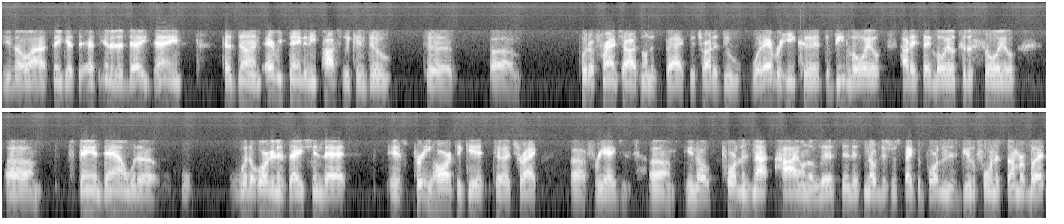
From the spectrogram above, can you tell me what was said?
you know, I think at the at the end of the day, Dame has done everything that he possibly can do to um, put a franchise on his back to try to do whatever he could to be loyal, how they say loyal to the soil, um, staying down with a with an organization that is pretty hard to get to attract uh, free agents. Um, you know, Portland's not high on the list, and it's no disrespect to Portland. It's beautiful in the summer, but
